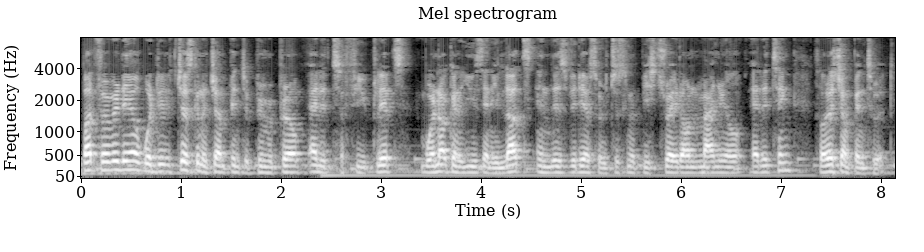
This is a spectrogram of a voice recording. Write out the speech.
But for video, we're just going to jump into Premiere Pro, edit a few clips. We're not going to use any LUTs in this video, so it's just going to be straight on manual editing. So let's jump into it.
